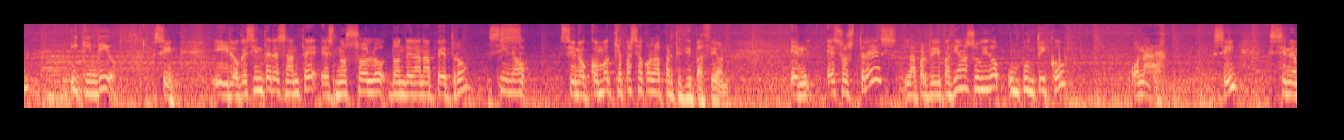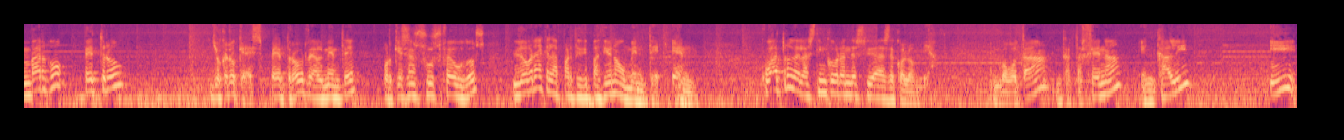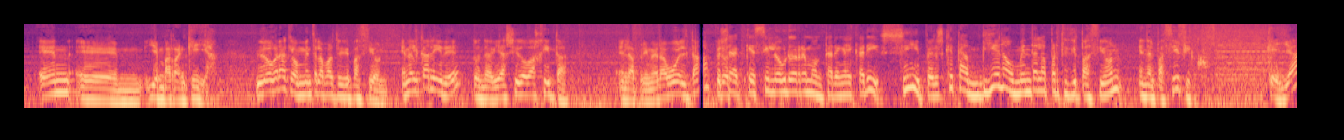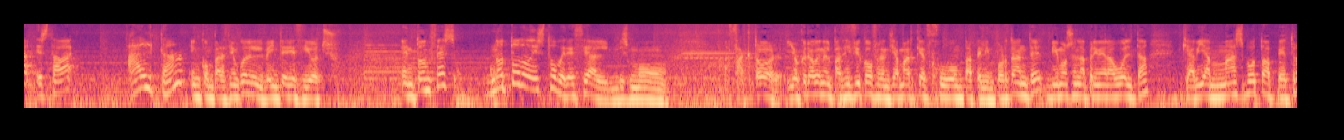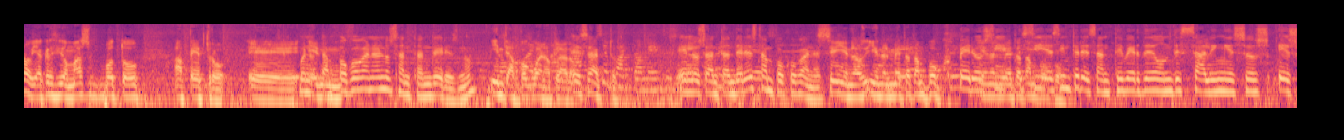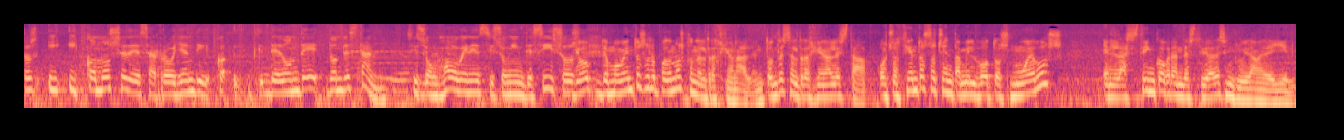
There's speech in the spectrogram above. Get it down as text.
y Quindío. Sí, y lo que es interesante es no solo dónde gana Petro, sino, sino cómo, qué pasa con la participación. En esos tres, la participación ha subido un puntico o nada. ¿sí? Sin embargo, Petro yo creo que es Petro realmente, porque es en sus feudos, logra que la participación aumente en cuatro de las cinco grandes ciudades de Colombia. En Bogotá, en Cartagena, en Cali y en, eh, y en Barranquilla. Logra que aumente la participación. En el Caribe, donde había sido bajita en la primera vuelta, pero o sea, que sí logró remontar en el Caribe. Sí, pero es que también aumenta la participación en el Pacífico, que ya estaba alta en comparación con el 2018. Entonces, no todo esto obedece al mismo factor. Yo creo que en el Pacífico Francia Márquez jugó un papel importante. Vimos en la primera vuelta que había más voto a Petro, había crecido más voto a Petro. Eh, bueno, en... tampoco ganan los Santanderes, ¿no? Y tampoco, bueno, claro. Exacto. En los Santanderes tampoco ganan. Sí, en los, y en el Meta tampoco. Pero sí, sí, es interesante ver de dónde salen esos, esos y, y cómo se desarrollan, de, de, dónde, dónde están. Si son jóvenes, si son indecisos. Yo, de momento, solo podemos con el regional. Entonces, el regional está 880.000 votos nuevos en las cinco grandes ciudades, incluida Medellín,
